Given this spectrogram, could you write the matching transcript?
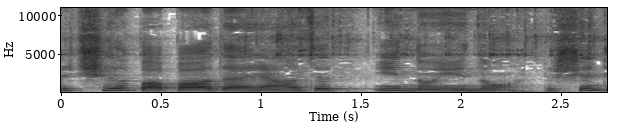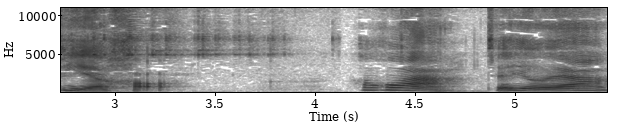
再吃的饱饱的，然后再运动运动，这身体也好。花花，加油呀！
